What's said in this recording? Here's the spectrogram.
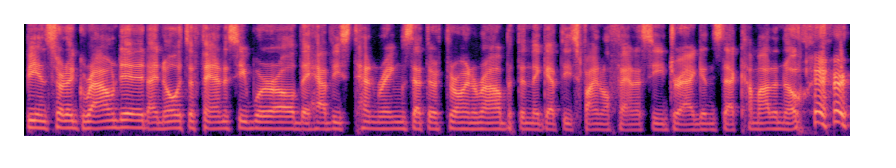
being sort of grounded i know it's a fantasy world they have these 10 rings that they're throwing around but then they get these final fantasy dragons that come out of nowhere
